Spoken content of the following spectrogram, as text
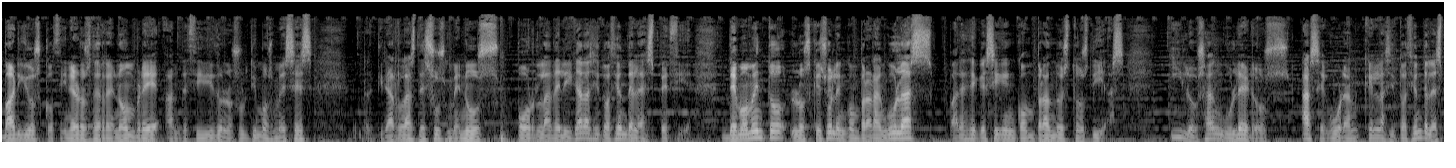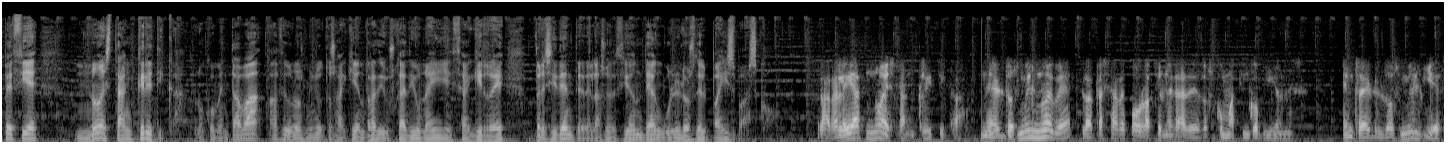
varios cocineros de renombre han decidido en los últimos meses retirarlas de sus menús por la delicada situación de la especie. De momento, los que suelen comprar angulas parece que siguen comprando estos días y los anguleros aseguran que la situación de la especie no es tan crítica. Lo comentaba hace unos minutos aquí en Radio Euskadi Unai Aguirre, presidente de la Asociación de Anguleros del País Vasco. La realidad no es tan crítica. En el 2009 la tasa de repoblación era de 2,5 millones. Entre el 2010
